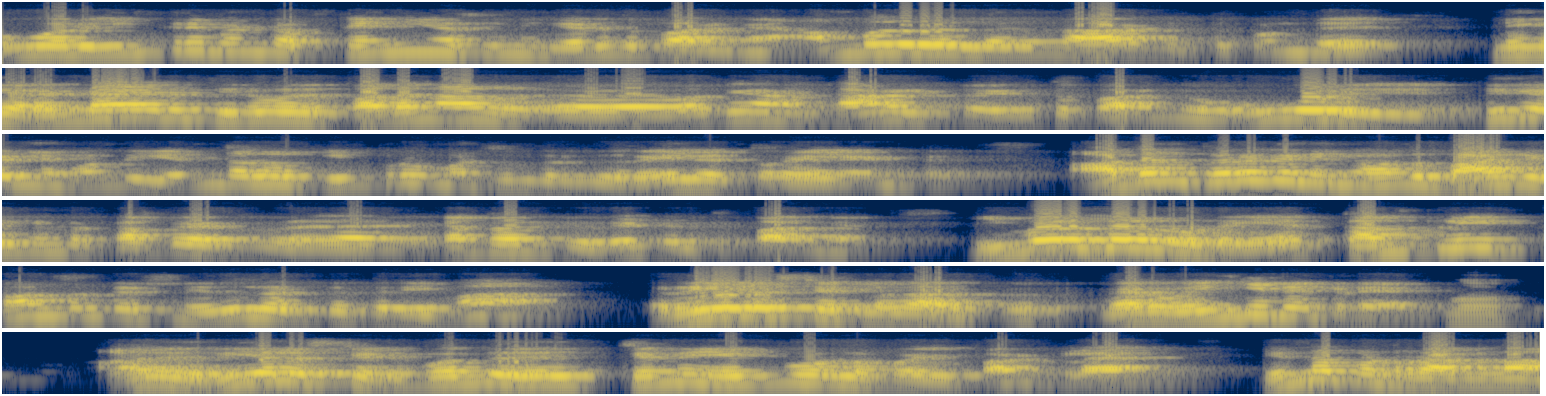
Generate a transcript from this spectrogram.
ஒவ்வொரு இன்க்ரிமெண்ட் ஆஃப் டென் இயர்ஸ் நீங்க எடுத்து பாருங்க. ஐம்பதுல இருந்து ஆரம்பித்துக் கொண்டு நீங்க ரெண்டாயிரத்தி இருபது பதினாலு வகையான காரகத்தை எடுத்து பாருங்க. ஒவ்வொரு பீரியட்லயும் வந்து எந்த அளவுக்கு இம்ப்ரூவ்மெண்ட்ஸ் வந்திருக்கு ரயில்வே துறையில என்று அதன் பிறகு நீங்க வந்து பாக்கி இருக்கின்ற கம்பேர் கம்பேரிட்டிவ் ரேட் எடுத்து பாருங்க. இவர்களுடைய கம்ப்ளீட் கான்சன்ட்ரேஷன் எதுல இருக்கு தெரியுமா? ரியல் எஸ்டேட்ல தான் இருக்குது வேற எங்கேயுமே கிடையாது. அது ரியல் எஸ்டேட் இப்போ வந்து சென்னை எக்போர்ட்ல போய் பாருங்களேன். என்ன பண்றாங்கன்னா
